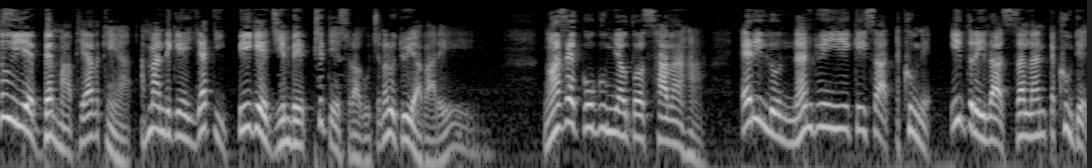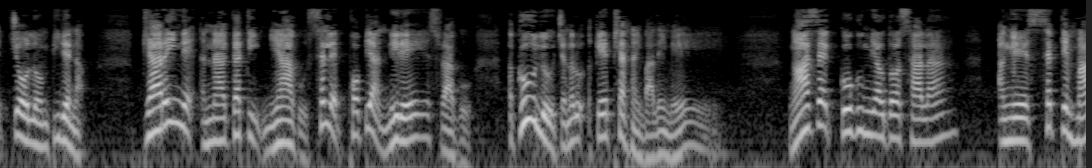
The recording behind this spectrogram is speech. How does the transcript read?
သူ့ရဲ့ဘက်မှာဘုရားသခင်ဟာအမှန်တကယ်ယက်တီပေးခဲ့ခြင်းပဲဖြစ်တယ်ဆိုတာကိုကျွန်တော်တို့တွေ့ရပါတယ်56ခုမြောက်သောဆာလံဟာအဲ့ဒီလိုနန်းတွင်ရေးကိစ္စတစ်ခုနဲ့ဣသရေလဇလံတစ်ခုတည်းကြော်လွန်ပြီးတဲ့နောက်ဗျာဒိတ်နဲ့အနာဂတ်များကိုဆက်လက်ဖော်ပြနေတယ်ဆိုတာကိုအခုလိုကျွန်တော်တို့အကဲဖြတ်နိုင်ပါလိမ့်မယ် 56ခုမြောက်သောဆာလံအငယ်7မှ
